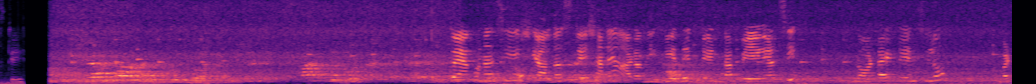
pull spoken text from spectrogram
স্টেশন তো এখন আছি শিয়ালদা স্টেশনে আর আমি গেদের ট্রেনটা পেয়ে গেছি। নটায় ট্রেন ছিল বাট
